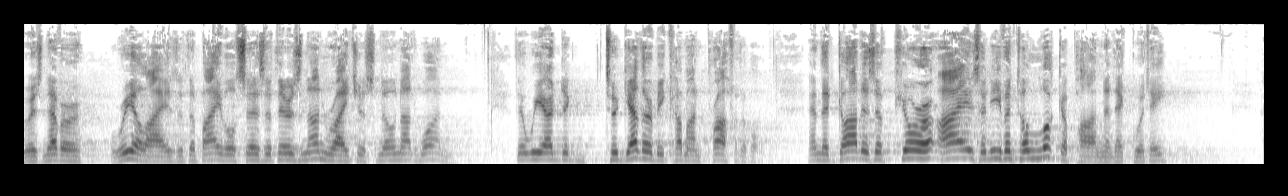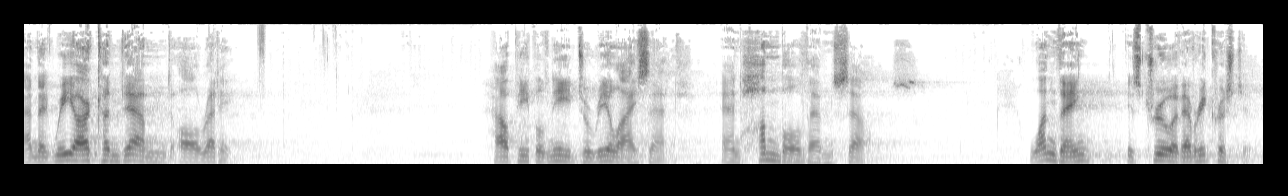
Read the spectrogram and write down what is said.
who has never realized that the Bible says that there is none righteous, no, not one, that we are to- together become unprofitable, and that God is of purer eyes and even to look upon iniquity, and that we are condemned already. How people need to realize that and humble themselves. One thing is true of every Christian,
